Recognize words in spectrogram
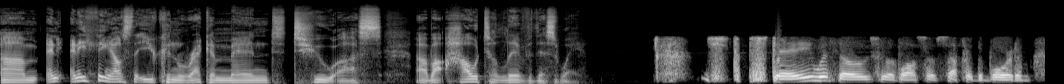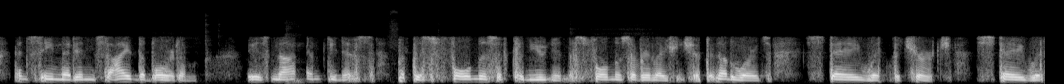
Um, any, anything else that you can recommend to us about how to live this way? Stay with those who have also suffered the boredom and seen that inside the boredom is not emptiness, but this fullness of communion, this fullness of relationship. In other words, stay with the church, stay with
